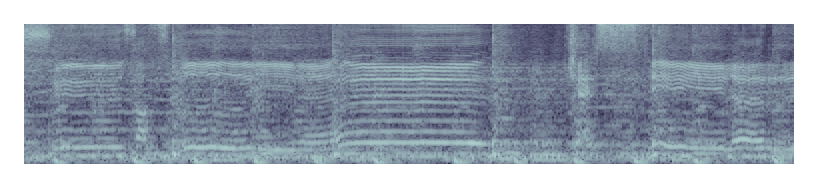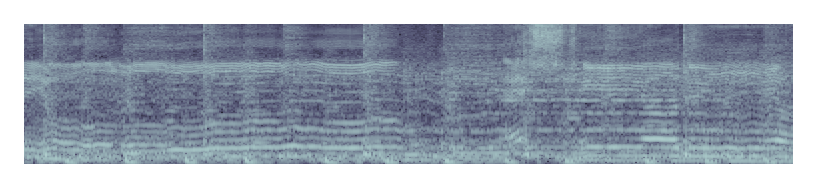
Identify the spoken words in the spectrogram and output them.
Beş yüz atlı yine kestiler yolu. Eşkıya dünya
